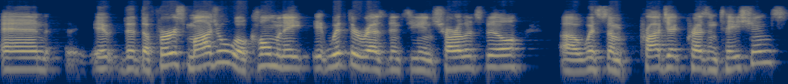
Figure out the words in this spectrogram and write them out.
And it, the, the first module will culminate it with their residency in Charlottesville uh, with some project presentations,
